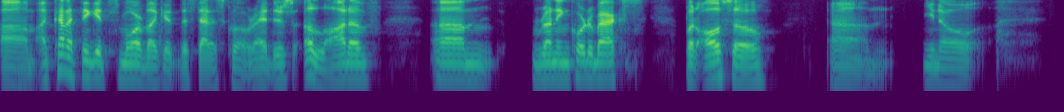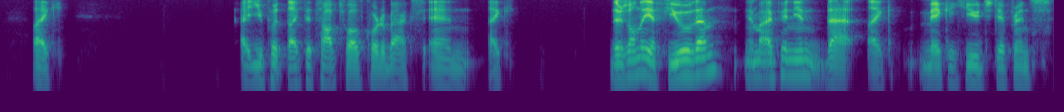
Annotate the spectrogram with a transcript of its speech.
um, I kind of think it's more of like a, the status quo, right? There's a lot of um, running quarterbacks, but also, um, you know, like uh, you put like the top 12 quarterbacks and like there's only a few of them in my opinion that like make a huge difference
